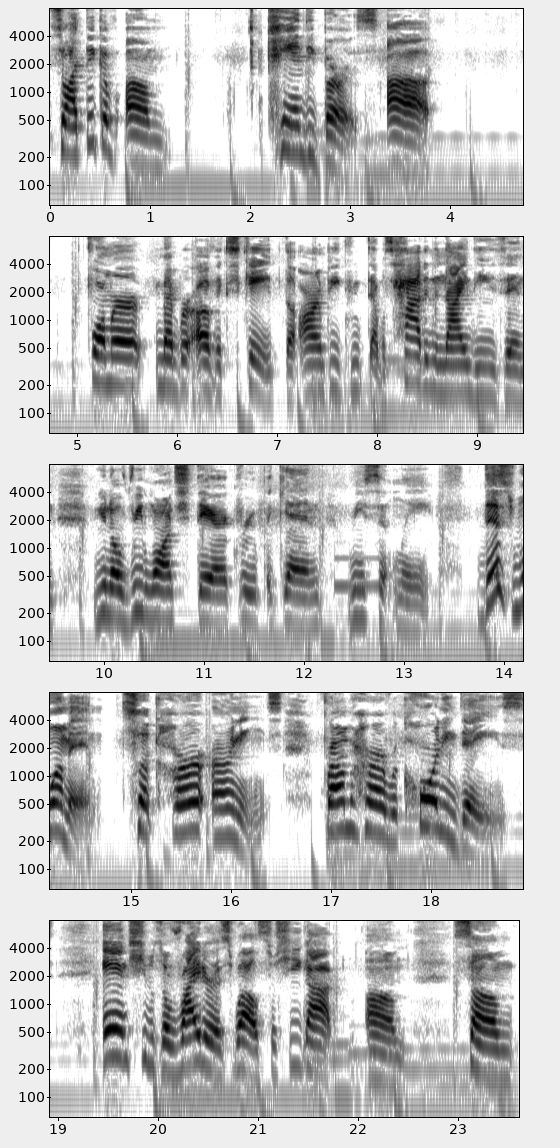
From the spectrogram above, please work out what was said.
So I think of um, Kandi Burruss, uh, former member of Xscape, the R&B group that was hot in the 90s and you know relaunched their group again recently. This woman took her earnings from her recording days and she was a writer as well, so she got um, some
